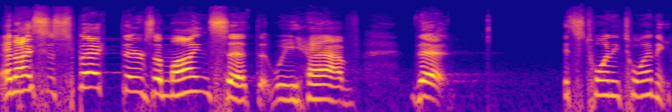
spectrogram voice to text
And I suspect there's a mindset that we have that it's 2020.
